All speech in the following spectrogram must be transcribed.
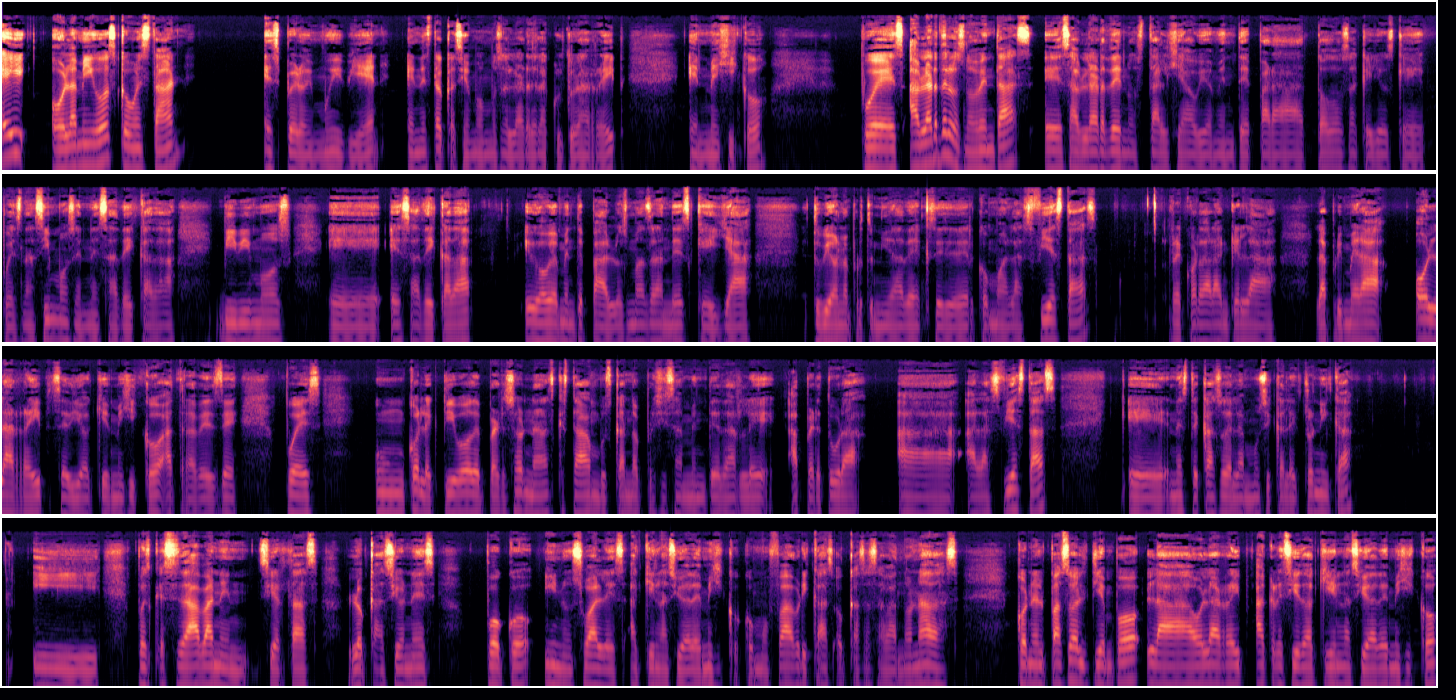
Hey, hola amigos, ¿cómo están? Espero y muy bien. En esta ocasión vamos a hablar de la cultura rape en México. Pues hablar de los noventas es hablar de nostalgia, obviamente, para todos aquellos que pues nacimos en esa década, vivimos eh, esa década y obviamente para los más grandes que ya tuvieron la oportunidad de acceder como a las fiestas, recordarán que la, la primera Hola Rape se dio aquí en México a través de pues un colectivo de personas que estaban buscando precisamente darle apertura a, a las fiestas, eh, en este caso de la música electrónica, y pues que se daban en ciertas locaciones poco inusuales aquí en la Ciudad de México como fábricas o casas abandonadas. Con el paso del tiempo la ola rape ha crecido aquí en la Ciudad de México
